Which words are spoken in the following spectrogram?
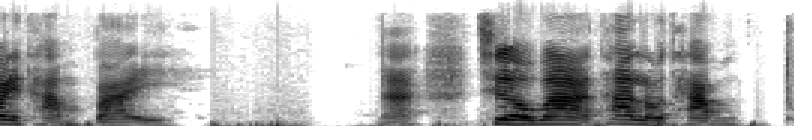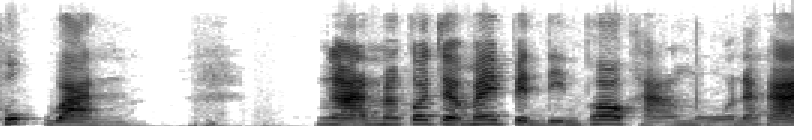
อยๆทำไปนะเชื่อว่าถ้าเราทำทุกวัน งานมันก็จะไม่เป็นดินพอกหางหมูนะคะ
